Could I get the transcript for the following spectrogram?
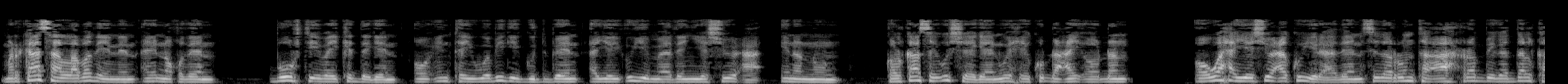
Markaasaa labadii nin ay noqdeen buurtii bay ka degeen oo intay webigii gudbeen ayay u yimaadeen yeshuuca ina nuun. Kolkaasay u sheegeen wixii ku dhacay oo dhan oo waxay yeshuuca ku yidhaahdeen sida runta ah rabbiga dalka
